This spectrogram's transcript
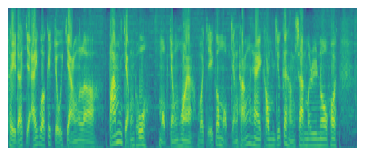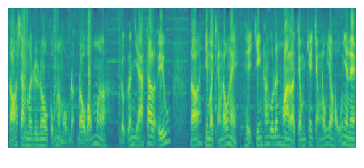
thì đã trải qua cái chuỗi trận là 8 trận thua một trận hòa và chỉ có một trận thắng 2-0 trước cái thằng San Marino thôi. Đó San Marino cũng là một đội bóng uh, được đánh giá khá là yếu. Đó nhưng mà trận đấu này thì chiến thắng của đến hoa là trong cái trận đấu giao hữu nha anh em.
